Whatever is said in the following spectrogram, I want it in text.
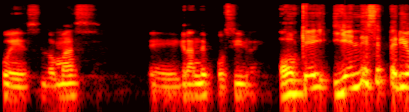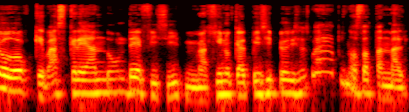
pues, lo más eh, grande posible. Ok, y en ese periodo que vas creando un déficit, me imagino que al principio dices, bueno, pues no está tan mal.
